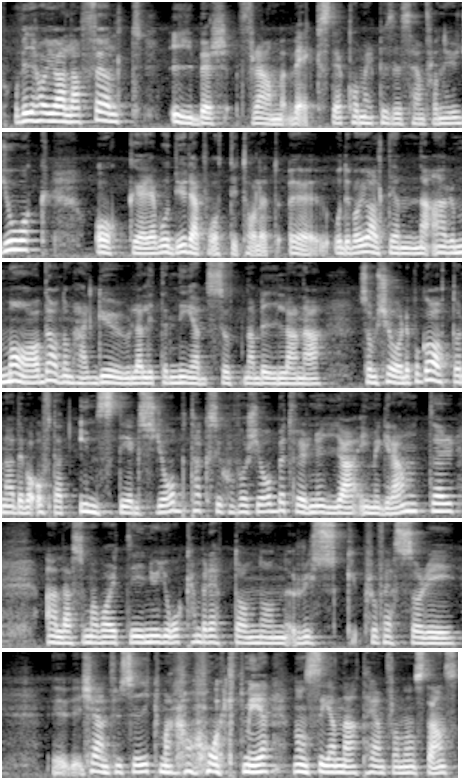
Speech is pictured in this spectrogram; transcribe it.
Och vi har ju alla följt Ubers framväxt. Jag kommer precis hem från New York och eh, jag bodde ju där på 80-talet eh, och det var ju alltid en armada av de här gula, lite nedsuttna bilarna som körde på gatorna. Det var ofta ett instegsjobb, taxichaufförsjobbet för nya immigranter. Alla som har varit i New York kan berätta om någon rysk professor i eh, kärnfysik man har åkt med någon sen natt hem från någonstans.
